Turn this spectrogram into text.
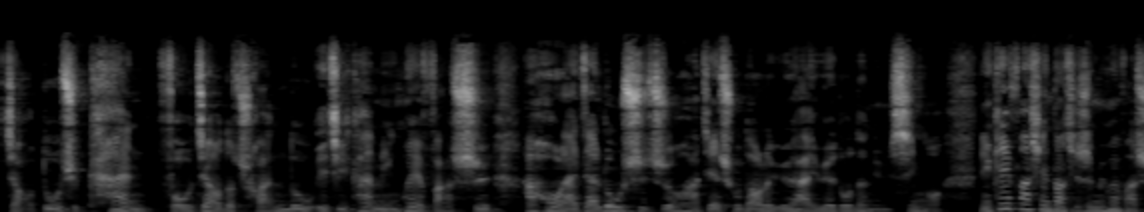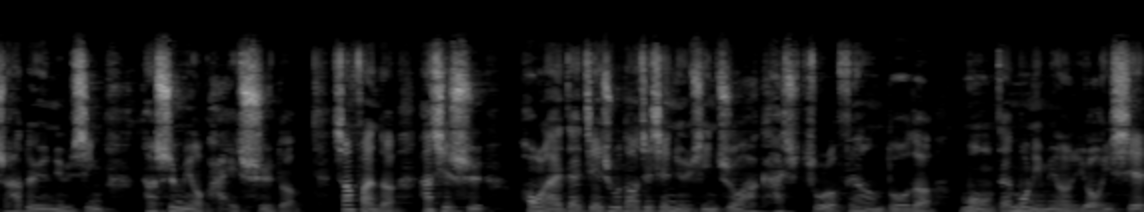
角度去看佛教的传入，以及看明慧法师，他后来在入世之后，他接触到了越来越多的女性哦。你可以发现到，其实明慧法师他对于女性他是没有排斥的，相反的，他其实。后来在接触到这些女性之后，他开始做了非常多的梦，在梦里面有有一些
